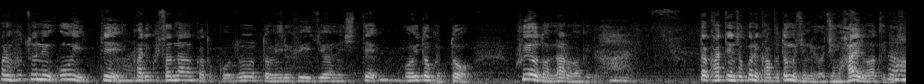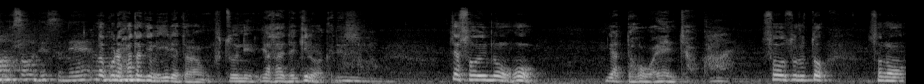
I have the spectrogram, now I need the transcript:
これ普通に置いて、刈草なんかとこうずっとミルフィーユ状にして置いとくと腐葉土になるわけです、だから勝手にそこにカブトムシの幼虫も入るわけですあそうですね、だこれ畑に入れたら普通に野菜できるわけです、うん、じゃあそういうのをやった方がええんちゃうか、はい、そうするとその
